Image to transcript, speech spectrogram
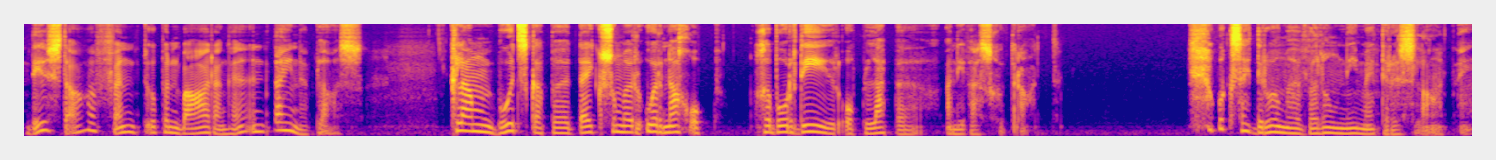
Daar vind openbaringe in tuine plaas. Klam boodskappe duik sommer oornag op, geborduur op lappe aan die wasgoeddraad. Ook sy drome wil hom nie met rus laat nie.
